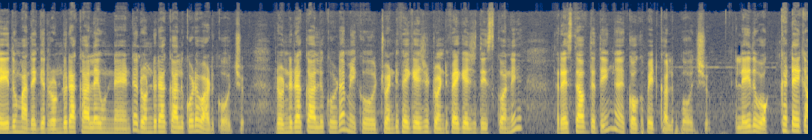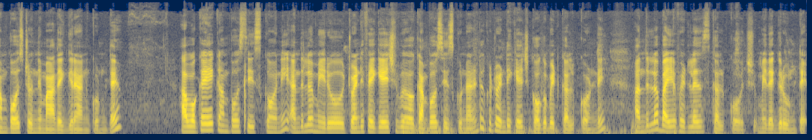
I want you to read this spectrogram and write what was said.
లేదు మా దగ్గర రెండు రకాలే ఉన్నాయంటే రెండు రకాలు కూడా వాడుకోవచ్చు. రెండు రకాలు కూడా మీకు twenty five KG twenty five KG తీసుకొని rest of the thing cocopeat కలుపుకోవచ్చు. లేదు ఒక్కటే కంపోస్ట్ ఉంది మా దగ్గర అనుకుంటే ఆ ఒకే కంపోస్ట్ తీసుకొని అందులో మీరు ట్వంటీ ఫైవ్ కేజీ కంపోస్ట్ తీసుకున్నారంటే ఒక ట్వంటీ కేజీ కోకోబెట్ కలుపుకోండి. అందులో బయోఫెర్టిలైజర్స్ కలుపుకోవచ్చు మీ దగ్గర ఉంటే.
